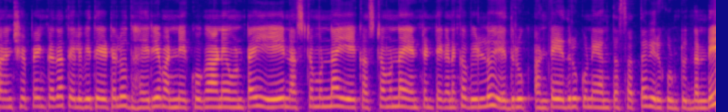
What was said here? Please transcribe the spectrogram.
మనం చెప్పాం కదా తెలివితేటలు ధైర్యం అన్నీ ఎక్కువగానే ఉంటాయి. ఏ నష్టమున్నా ఏ కష్టమున్నా ఏంటంటే కనుక వీళ్ళు ఎదురు అంటే ఎదుర్కొనే అంత సత్తా వీరికి ఉంటుందండి.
